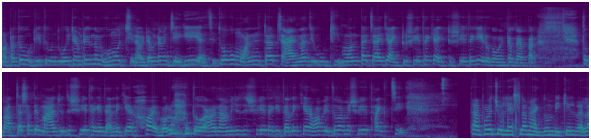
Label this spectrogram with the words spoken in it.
নটাতেও উঠি, তো কিন্তু ওই টাইমটা কিন্তু আমি ঘুমোচ্ছি না ওই টাইমটা আমি জেগেই আছি। তবু মনটা চায় না যে উঠি, মনটা চায় যে একটু শুয়ে থাকি একটু শুয়ে থাকে, এরকম একটা ব্যাপার। তো বাচ্চার সাথে মা যদি শুয়ে থাকে তাহলে কি আর হয় বলো? তো আর আমি যদি শুয়ে থাকি তাহলে কি আর হবে? তো আমি শুয়ে থাকছি। তারপরে চলে আসলাম একদম বিকেলবেলা।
